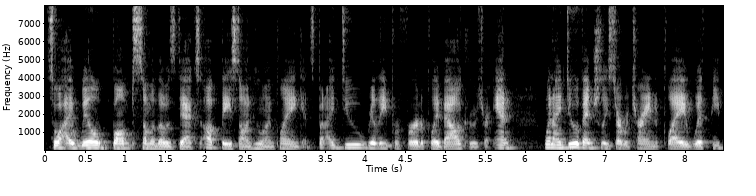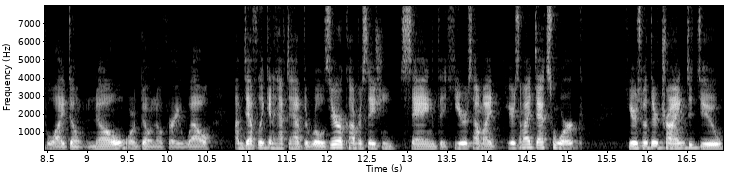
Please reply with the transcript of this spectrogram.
So I will bump some of those decks up based on who I'm playing against. But I do really prefer to play Battle Cruiser. And when I do eventually start returning to play with people I don't know or don't know very well, I'm definitely going to have to have the rule zero conversation saying that here's how my here's how my decks work, here's what they're trying to do,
